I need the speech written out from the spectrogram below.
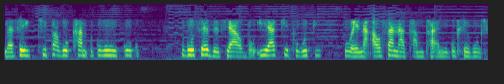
laseyikhipha ku-service yabo iyakhipha ukuthi wena awusanakhampani kuhle kuhle.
